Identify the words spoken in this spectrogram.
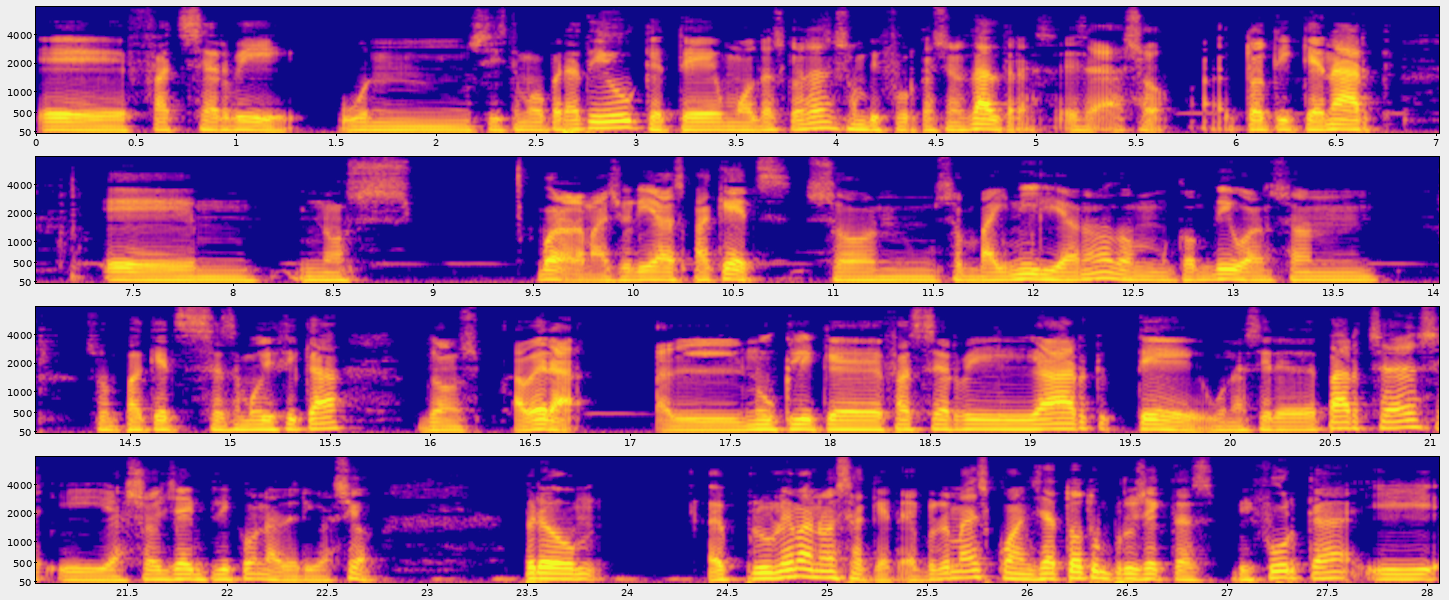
eh, faig servir un sistema operatiu que té moltes coses que són bifurcacions d'altres. És això. Tot i que en ARC eh, no es... bueno, la majoria dels paquets són, són vainilla, no? com, com diuen, són, són paquets sense modificar, doncs, a veure, el nucli que fa servir ARC té una sèrie de parxes i això ja implica una derivació. Però el problema no és aquest, el problema és quan ja tot un projecte es bifurca i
